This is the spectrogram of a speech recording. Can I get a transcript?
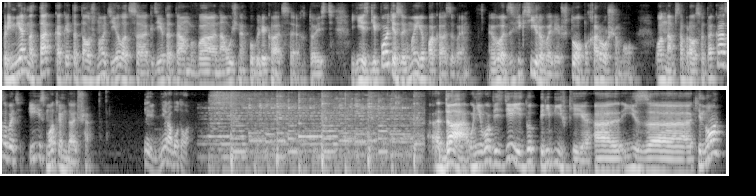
примерно так, как это должно делаться где-то там в научных публикациях. То есть есть гипотеза, и мы ее показываем. Вот, зафиксировали, что по-хорошему он нам собрался доказывать, и смотрим дальше. Не работало. Да, у него везде идут перебивки э, из э, кино,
